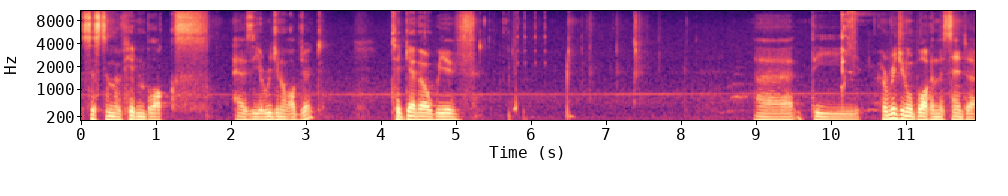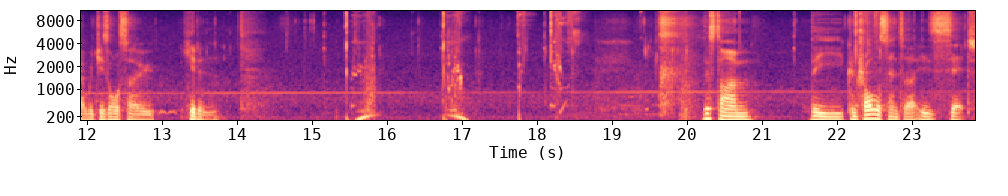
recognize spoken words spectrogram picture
system of hidden blocks as the original object together with uh, the original block in the center which is also hidden. This time the controller center is set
